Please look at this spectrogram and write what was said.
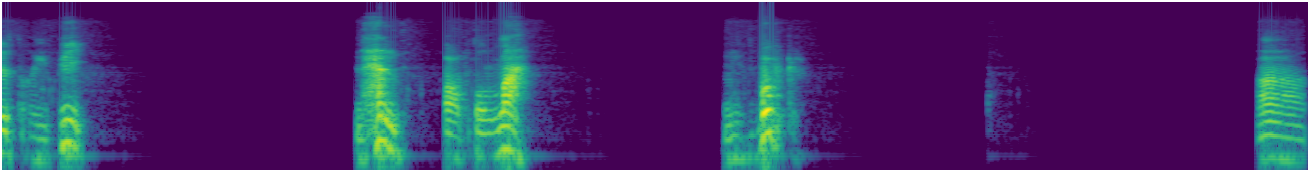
de tribu. Ah,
